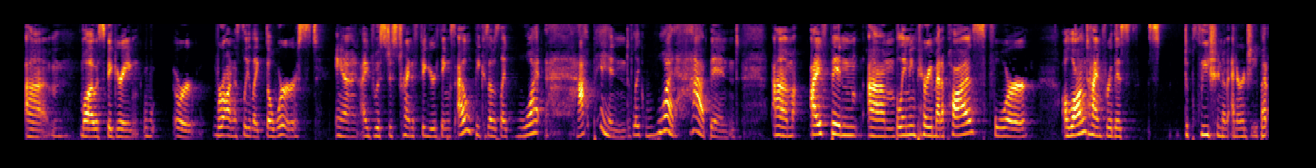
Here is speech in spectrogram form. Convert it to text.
um, while I was figuring, or were honestly like the worst. And I was just trying to figure things out because I was like, what happened? Like, what happened? Um, I've been um, blaming perimenopause for a long time for this depletion of energy, but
